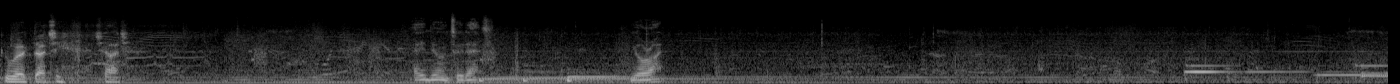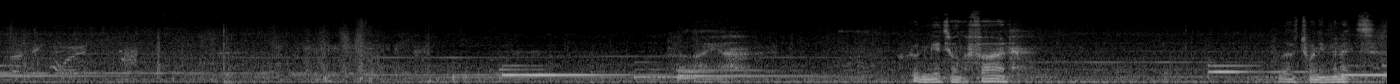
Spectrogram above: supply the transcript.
Good work, Dutchy. Charge. How you doing, Two Dads? You all right? Phone for those 20 minutes.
